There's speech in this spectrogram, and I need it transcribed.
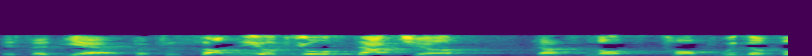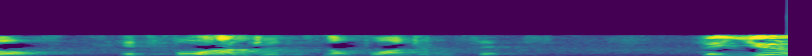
He said, yeah, but for somebody of your stature, that's not top with a vault. It's 400, it's not 406. For you,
